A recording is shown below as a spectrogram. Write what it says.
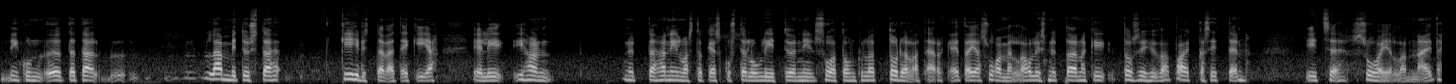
niin kuin, tätä lämmitystä kiihdyttävä tekijä. Eli ihan nyt tähän ilmastokeskusteluun liittyen, niin suot on kyllä todella tärkeitä ja Suomella olisi nyt ainakin tosi hyvä paikka sitten itse suojella näitä.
